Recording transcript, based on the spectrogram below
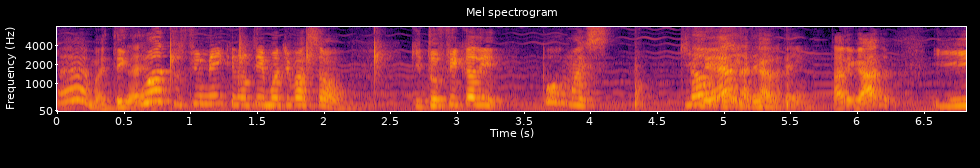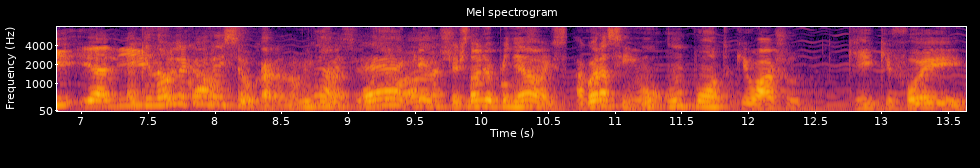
É, mas tem É. quantos filmes aí que não tem motivação? Que tu fica ali, porra, mas que Não, tem, merda, tem, cara. tem. Tá ligado? E, e ali É que não me legal. convenceu, cara. Não me Não, convenceu. é que- questão que de não opiniões. Agora sim, um, um ponto que eu acho que, que foi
